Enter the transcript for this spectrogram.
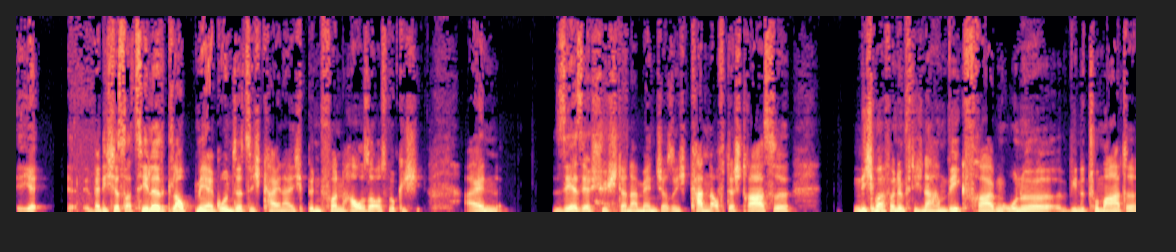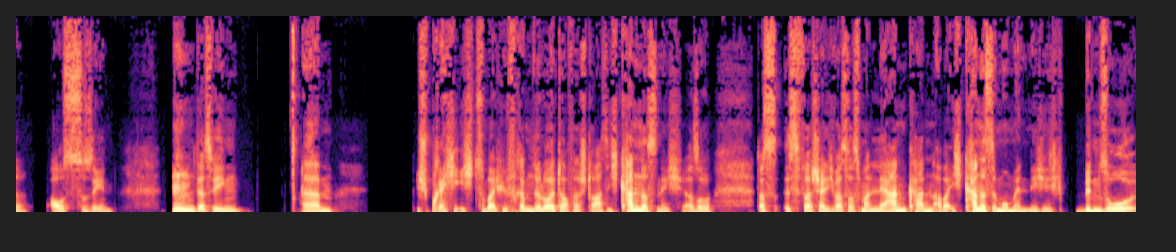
äh, wenn ich das erzähle, glaubt mir ja grundsätzlich keiner. Ich bin von Hause aus wirklich ein sehr, sehr schüchterner Mensch. Also ich kann auf der Straße nicht mal vernünftig nach dem Weg fragen, ohne wie eine Tomate auszusehen. Deswegen ähm, spreche ich zum Beispiel fremde Leute auf der Straße. Ich kann das nicht. Also das ist wahrscheinlich was, was man lernen kann, aber ich kann es im Moment nicht. Ich bin so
